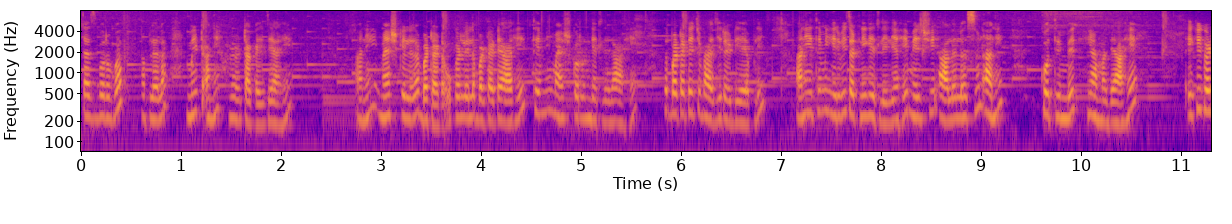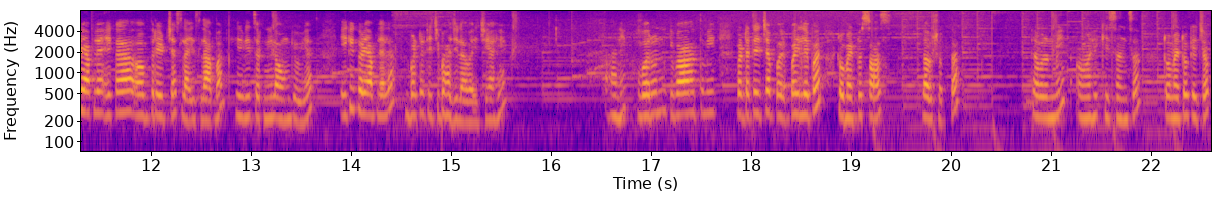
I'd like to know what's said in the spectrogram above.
त्याचबरोबर आपल्याला मीठ आणि हळद टाकायचे आहे. आणि मॅश केलेला बटाटा उकडलेला बटाटे आहे ते मी मॅश करून घेतलेला आहे. तर बटाट्याची भाजी रेडी आहे आपली. आणि इथे मी हिरवी चटणी घेतलेली आहे. मिरची आलं लसूण आणि कोथिंबीर यामध्ये आहे. एकीकडे आपल्या एका ब्रेडच्या स्लाईसला आपण हिरवी चटणी लावून घेऊयात. एकीकडे आपल्याला बटाट्याची भाजी लावायची आहे. आणि वरून किंवा तुम्ही बटाट्याच्या प पहिले पण टोमॅटो सॉस लावू शकता. त्यावरून मी हे किसनचं टोमॅटो केचप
